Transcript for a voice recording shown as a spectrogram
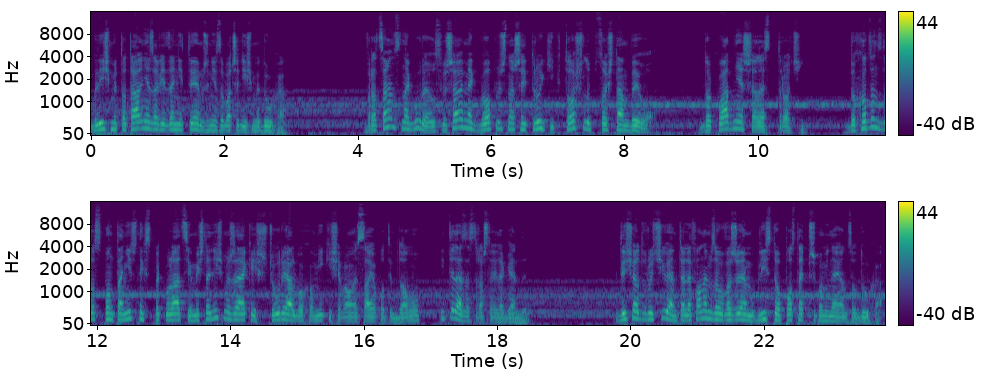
Byliśmy totalnie zawiedzeni tym, że nie zobaczyliśmy ducha. Wracając na górę, usłyszałem jakby oprócz naszej trójki ktoś lub coś tam było. Dokładnie szelest trocin. Dochodząc do spontanicznych spekulacji, myśleliśmy, że jakieś szczury albo chomiki się wałęsają po tym domu i tyle ze strasznej legendy. Gdy się odwróciłem, telefonem zauważyłem mglistą postać przypominającą ducha.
